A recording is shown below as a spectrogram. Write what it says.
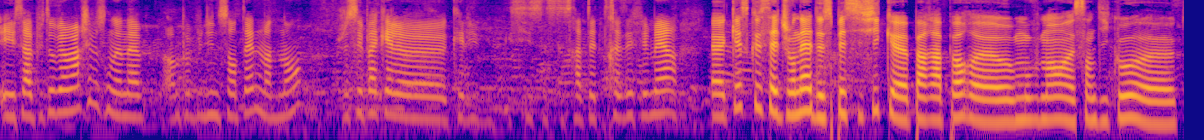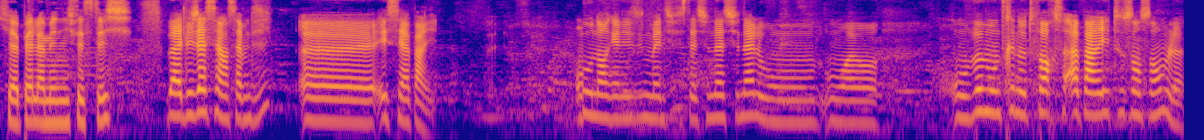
et ça a plutôt bien marché parce qu'on en a un peu plus d'une centaine maintenant. Je ne sais pas quelle, quelle ce sera peut-être très éphémère. Euh, qu'est-ce que cette journée a de spécifique euh, par rapport euh, aux mouvements syndicaux qui appellent à manifester? Bah, Déjà, c'est un samedi et c'est à Paris. On organise une manifestation nationale où on, on veut montrer notre force à Paris tous ensemble.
